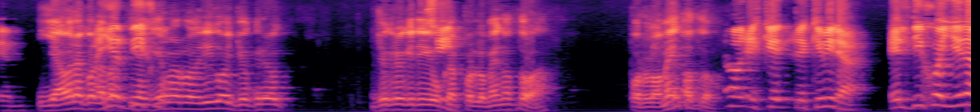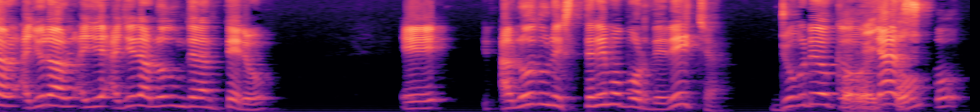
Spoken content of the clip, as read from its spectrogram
Eh, y ahora con la partida de Guerra Rodrigo, yo creo, yo creo que tiene que buscar sí. por lo menos dos. ¿eh? Por lo menos dos. No, es que, es que mira, él dijo ayer, ayer, ayer, habló de un delantero. Eh, habló de un extremo por derecha. Yo creo que Oyarzo,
